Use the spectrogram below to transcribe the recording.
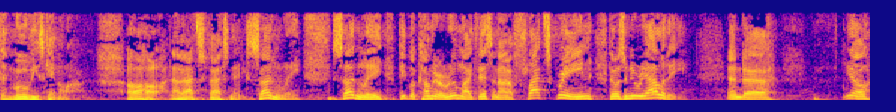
then movies came along. Oh, now that's fascinating. Suddenly, suddenly, people come to a room like this, and on a flat screen, there was a new reality. And, uh, you know,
